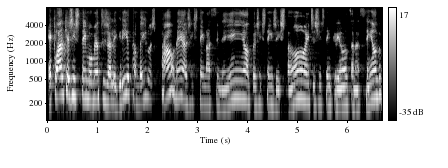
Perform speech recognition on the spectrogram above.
É claro que a gente tem momentos de alegria também no hospital, né? A gente tem nascimento, a gente tem gestante, a gente tem criança nascendo,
